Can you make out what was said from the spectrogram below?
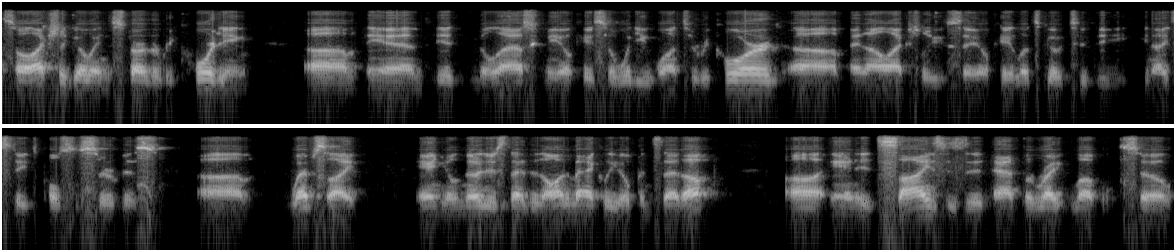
so I'll actually go in and start a recording um, and it will ask me, okay, so what do you want to record? Um, and I'll actually say, okay, let's go to the United States Postal Service um, website, and you'll notice that it automatically opens that up, uh, and it sizes it at the right level. So,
